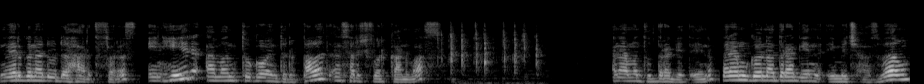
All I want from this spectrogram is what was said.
we're gonna do the heart first. In here, I want to go into the palette and search for canvas and I want to drag it in. Then I'm gonna drag in image as well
